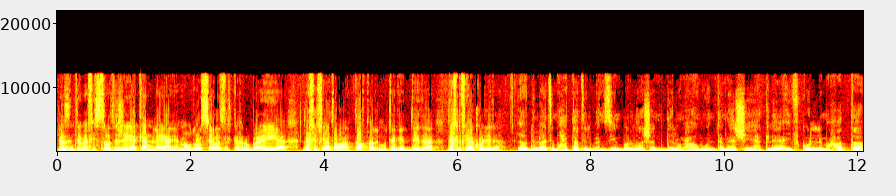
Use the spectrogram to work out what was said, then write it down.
لازم تبقى في استراتيجية كاملة يعني موضوع السيارات الكهربائية داخل فيها طبعا الطاقة المتجددة داخل فيها كل ده. لو دلوقتي محطات البنزين برضه عشان نديلهم حقهم وانت ماشي هتلاقي في كل محطة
